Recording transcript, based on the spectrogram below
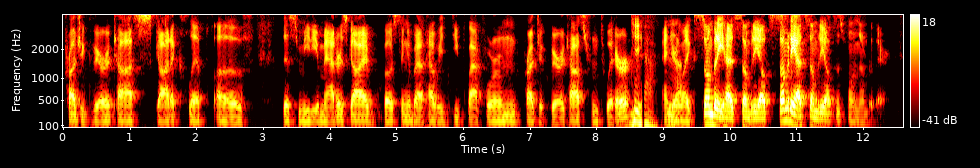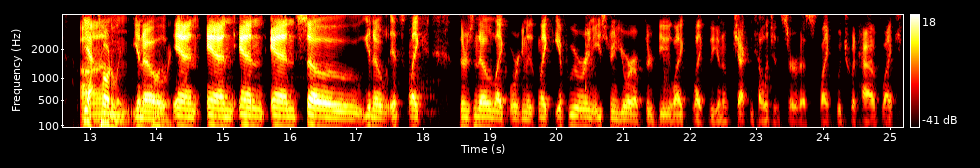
project veritas got a clip of this media matters guy boasting about how we deplatformed project veritas from twitter Yeah. and you're like somebody has somebody else somebody has somebody else's phone number there Yeah, um, totally. you know Totally. and and and and so you know it's like there's no like organ like if we were in eastern europe there'd be like like the you know czech intelligence service like which would have like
